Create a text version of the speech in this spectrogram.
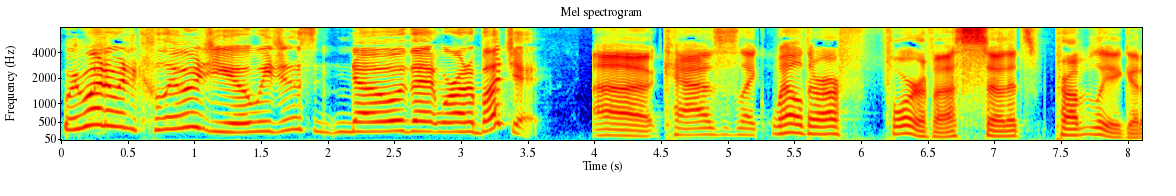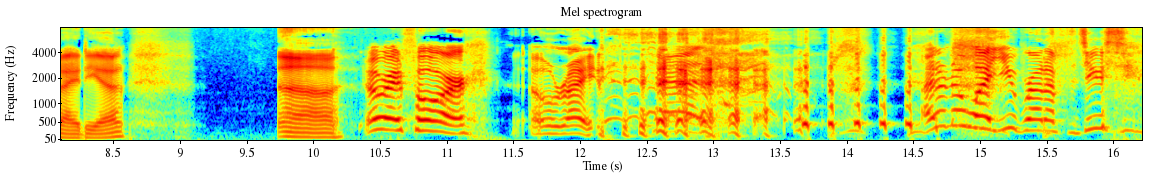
We want to include you. We just know that we're on a budget. Uh, Kaz is like, well, there are four of us, so that's probably a good idea. Uh, All right, four. oh, right. I don't know why you brought up the two seater.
